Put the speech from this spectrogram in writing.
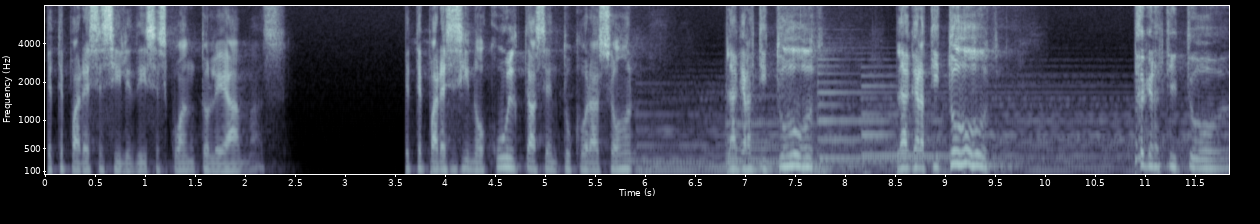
¿Qué te parece si le dices cuánto le amas? ¿Qué te parece si no ocultas en tu corazón la gratitud? La gratitud. La gratitud.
